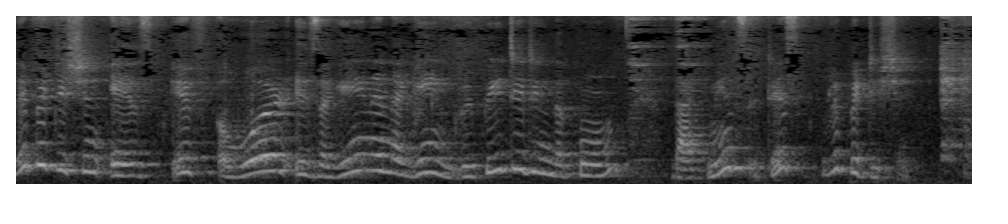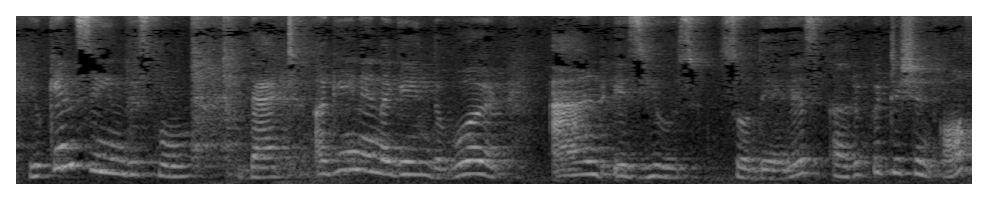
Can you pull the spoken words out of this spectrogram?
Repetition is if a word is again and again repeated in the poem, that means it is repetition. You can see in this poem that again and again the word and is used. So there is a repetition of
